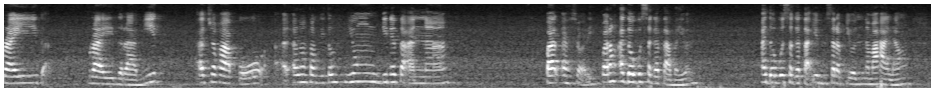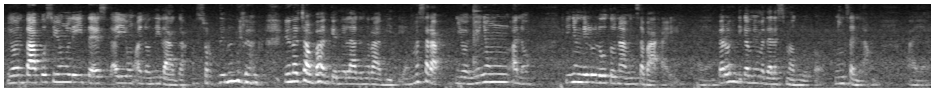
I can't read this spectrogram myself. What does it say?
fried, fried rabbit, at saka po, a- anong tawag dito? Yung ginataan na, pa, ah, sorry, parang adobo sa gata ba yun? Adobo sa gata, yun, masarap yun, na mahalang. Yun, tapos yung latest ay yung ano, nilaga. Sarap din yung nilaga. Yung natsambahan ko, nilagang rabbit. Yan, masarap. Yun, yun yung ano, yun yung niluluto namin sa bahay. Ayan. Pero hindi kami madalas magluto. Minsan lang. Ayan.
